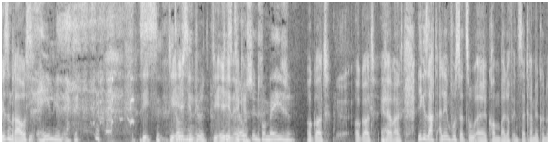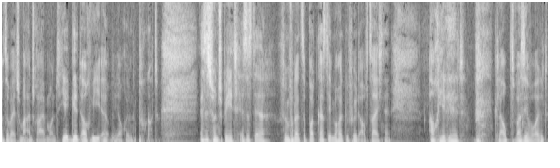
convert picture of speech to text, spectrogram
Wir sind raus. Die Alien-Ecke. die, die Alien, die Alien-Ecke. Information. Oh Gott. Oh Gott, ich ja. habe Angst. Wie gesagt, alle Infos dazu äh, kommen bald auf Instagram. Ihr könnt uns aber jetzt schon mal anschreiben. Und hier gilt auch wie, äh, wie auch in, oh Gott. Es ist schon spät. Es ist der 500. Podcast, den wir heute gefühlt aufzeichnen. Auch hier gilt, glaubt, was ihr wollt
